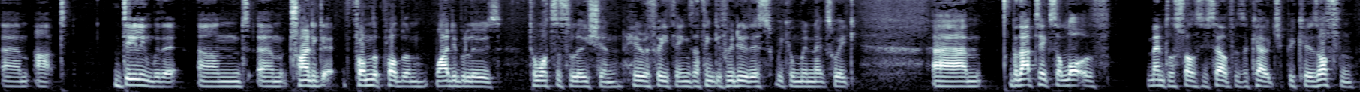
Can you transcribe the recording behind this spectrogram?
um, at dealing with it and um, trying to get from the problem, why did we lose, to what's the solution. Here are three things. I think if we do this, we can win next week. Um, but that takes a lot of mental stress yourself as a coach because often,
